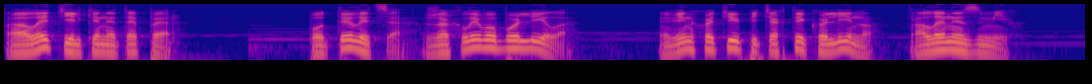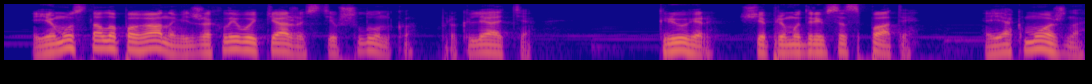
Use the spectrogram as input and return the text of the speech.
але тільки не тепер. Потилиця жахливо боліла. Він хотів підтягти коліно, але не зміг. Йому стало погано від жахливої тяжості в шлунку, прокляття. Крюгер ще примудрився спати. Як можна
